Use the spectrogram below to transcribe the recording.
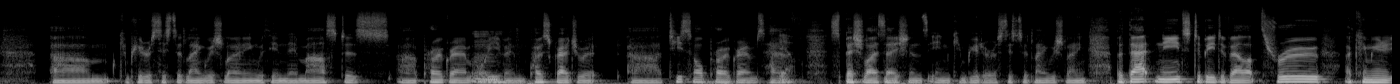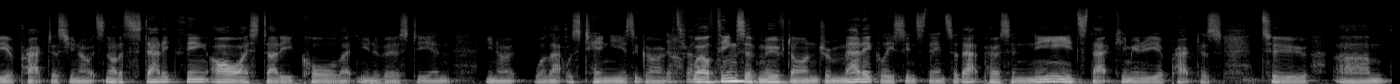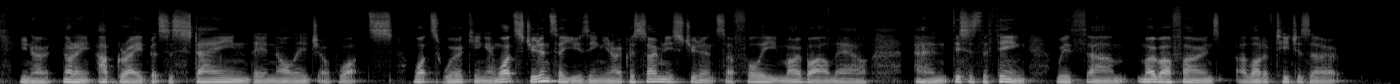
um, computer assisted language learning within their master's uh, program mm. or even postgraduate uh, TESOL programs have yeah. specializations in computer assisted language learning. But that needs to be developed through a community of practice. You know, it's not a static thing. Oh, I studied CALL at university and you know, well, that was 10 years ago. Right. Well, things have moved on dramatically since then. So that person needs that community of practice to, um, you know, not only upgrade but sustain their knowledge of what's what's working and what students are using. You know, because so many students are fully mobile now. And this is the thing with um, mobile phones, a lot of teachers are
